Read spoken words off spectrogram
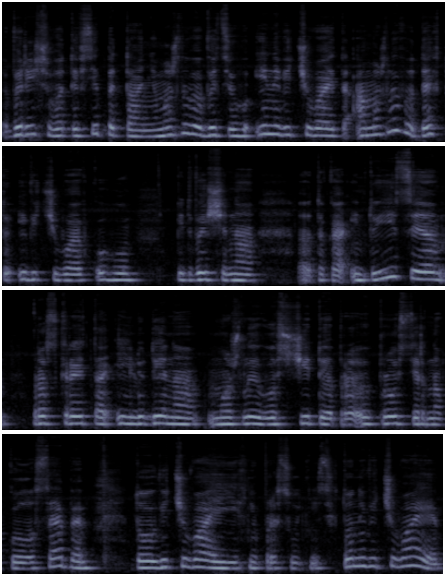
вирішувати всі питання. Можливо, ви цього і не відчуваєте, а можливо, дехто і відчуває, в кого підвищена е, така інтуїція розкрита, і людина, можливо, щитує простір навколо себе, то відчуває їхню присутність. Хто не відчуває,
